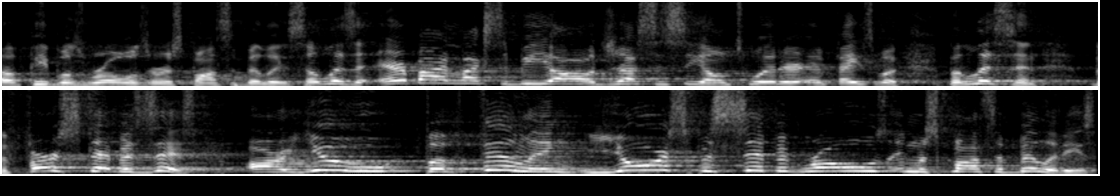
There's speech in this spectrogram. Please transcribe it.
of people's roles and responsibilities. So listen, everybody likes to be all justicey on Twitter and Facebook, but listen, the first step is this: Are you fulfilling your specific roles and responsibilities?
